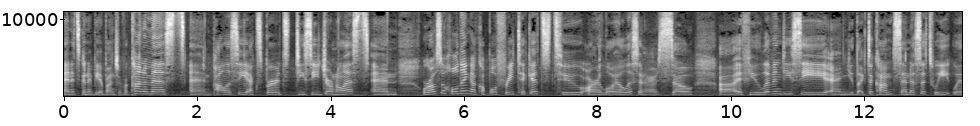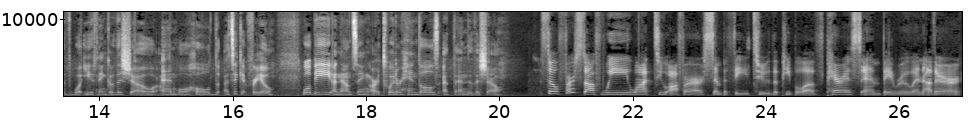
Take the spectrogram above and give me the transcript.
And it's going to be a bunch of economists and policy experts, DC journalists, and we're also holding a couple free tickets to our loyal listeners. So uh, if you live in DC and you'd like to come, send us a tweet with what you think of the show, and we'll hold a ticket for you. We'll be announcing our Twitter handles at the end of the show. So, first off, we want to offer our sympathy to the people of Paris and Beirut and other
